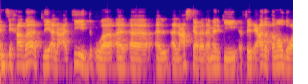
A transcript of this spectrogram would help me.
انسحابات للعتيد والعسكر الأمريكي في إعادة تموضع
